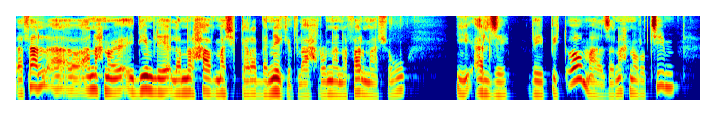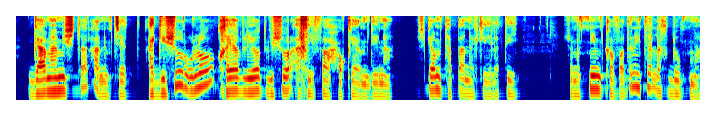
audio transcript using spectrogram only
אבל אנחנו עדים למרחב, מה שקרה בנגב, לאחרונה נפל משהו על זה, ופתאום אז אנחנו רוצים, גם המשטרה נמצאת הגישור הוא לא חייב להיות גישור אכיפה, חוקי המדינה. יש גם את הפן הקהילתי, שנותנים כבוד. אני אתן לך דוגמה.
